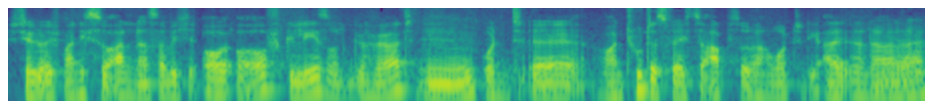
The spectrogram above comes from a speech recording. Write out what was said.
Stellt euch mal nicht so an. Das habe ich oft gelesen und gehört. Mhm. Und äh, man tut das vielleicht so ab, so nach dem Motto, die Alten da. Ja.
